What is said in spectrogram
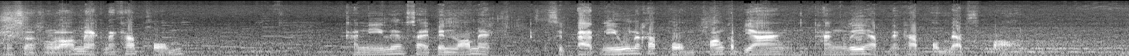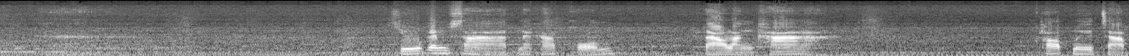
ในส่วนของล้อแม็กนะครับผมคันนี้เลือกใส่เป็นล้อแม็ก18 นิ้วนะครับผมพร้อมกับยางทางเรียบนะครับ ผมแบบสปอร์ตคิ้วกันศาสตร์นะครับ ผมราวหลังคาครอบมือจับ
